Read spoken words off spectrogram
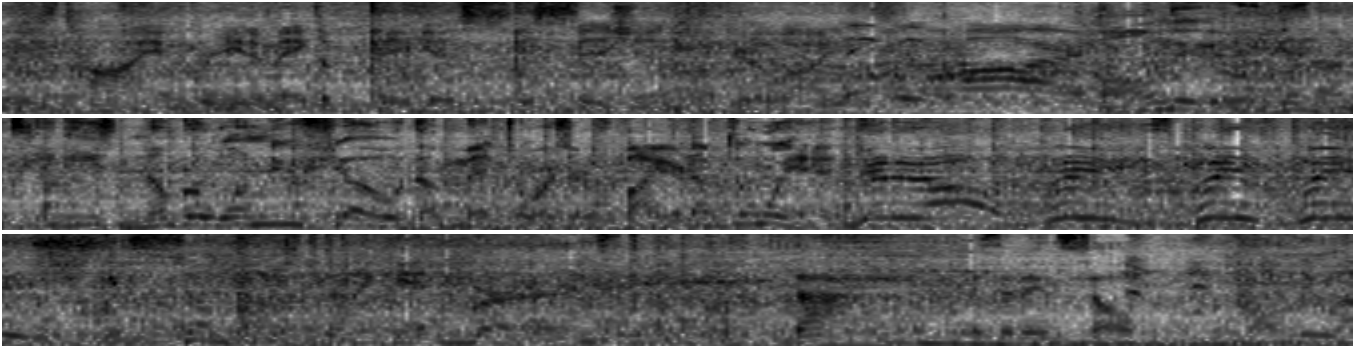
It is time for you to make the biggest decision of your life. This is hard. All new. Then on TV's number one new show, the mentors are fired up to win. Get it on! Please, please, is an insult. All new I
